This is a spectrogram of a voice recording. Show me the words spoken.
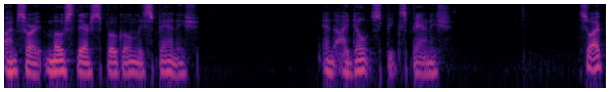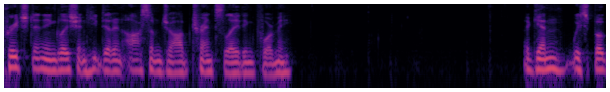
I'm sorry, most there spoke only Spanish. And I don't speak Spanish. So I preached in English, and he did an awesome job translating for me. Again, we spoke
